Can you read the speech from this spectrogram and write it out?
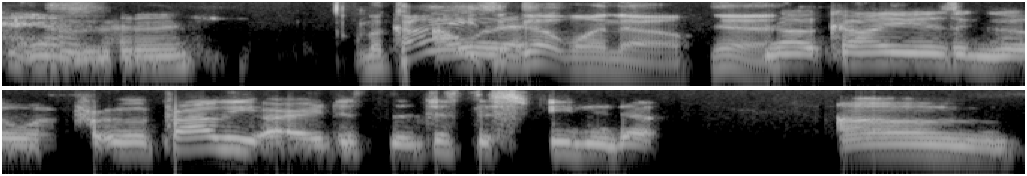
damn man. But Kanye's wanna, a good one though. Yeah. No, Kanye is a good one. Probably all right. Just to, just to speed it up. Um,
